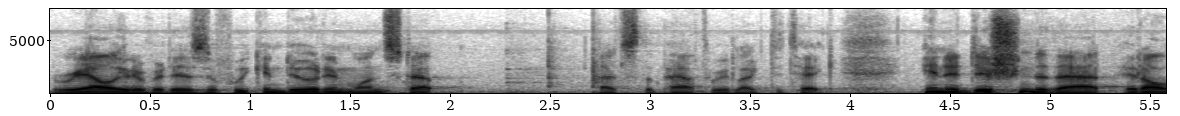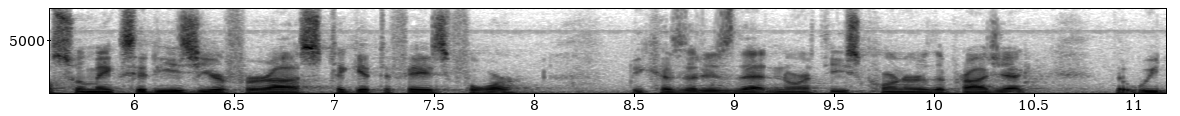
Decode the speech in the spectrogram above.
the reality of it is, if we can do it in one step, that's the path we'd like to take. In addition to that, it also makes it easier for us to get to phase four, because it is that northeast corner of the project that we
